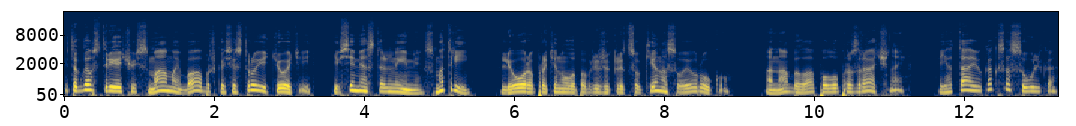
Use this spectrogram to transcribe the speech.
и тогда встречусь с мамой, бабушкой, сестрой и тетей, и всеми остальными. Смотри». Леора протянула поближе к лицу Кена свою руку. Она была полупрозрачной. «Я таю, как сосулька»,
